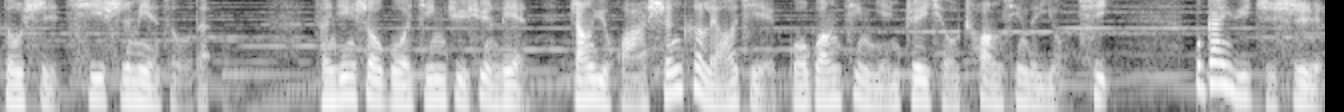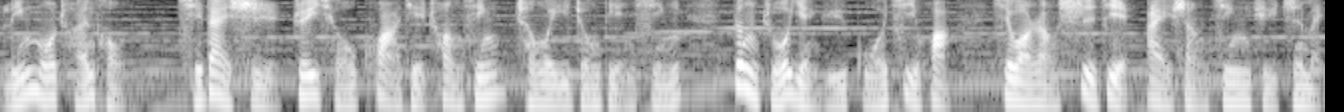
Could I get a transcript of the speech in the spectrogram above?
都是欺师灭祖的。曾经受过京剧训练，张玉华深刻了解国光近年追求创新的勇气，不甘于只是临摹传统，期待是追求跨界创新，成为一种典型，更着眼于国际化，希望让世界爱上京剧之美。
